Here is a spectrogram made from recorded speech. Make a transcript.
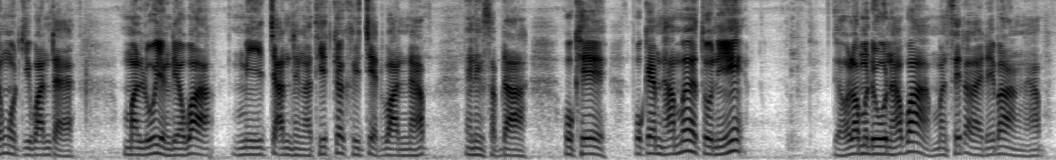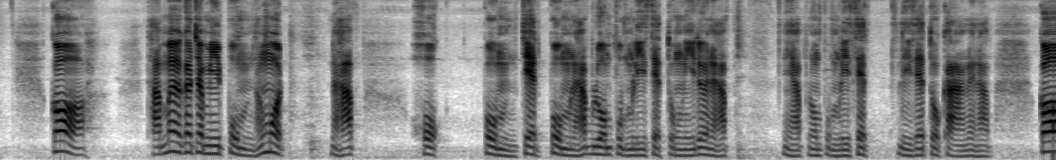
ทั้งหมดกี่วันแต่มันรู้อย่างเดียวว่ามีจันทร์ถึงอาทิตย์ก็คือ 7 วันนะครับ ใน 1 สัปดาห์ โอเค โปรแกรม Timer ตัวนี้ เดี๋ยวเรามาดูนะครับว่ามันเซตอะไรได้บ้างนะครับ ก็ Timer ก็จะมีปุ่มทั้งหมดนะครับ 6 ปุ่ม 7 ปุ่มนะครับ รวมปุ่มรีเซ็ตตรงนี้ด้วยนะครับนี่ครับรวมปุ่มรีเซ็ตรีเซ็ตตัวกลางด้วยนะครับ ก็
